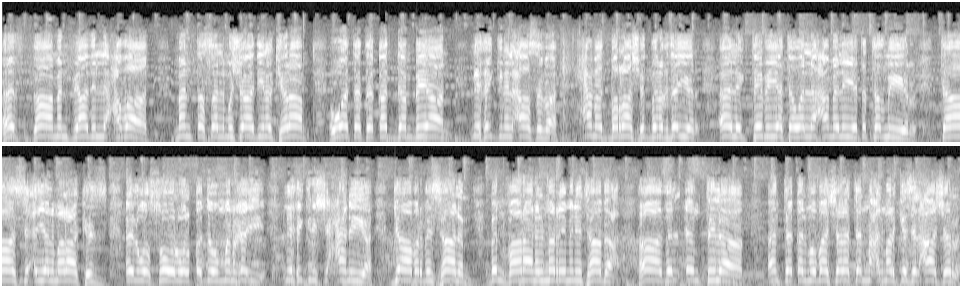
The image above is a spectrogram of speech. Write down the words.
الثامن في هذه اللحظات. من تصل مشاهدينا الكرام وتتقدم بيان لهجن العاصفة حمد بن راشد بن غدير الاكتبي يتولى عملية التضمير. تاسعي المراكز. الوصول والقدوم من غي. لهجن الشحانية. جابر بن سالم بن فاران المري من يتابع هذا الانطلاق. انتقل مباشرة مع المركز العاشر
